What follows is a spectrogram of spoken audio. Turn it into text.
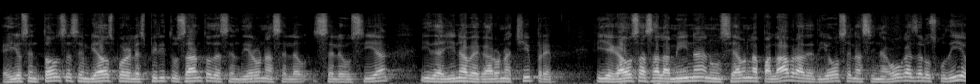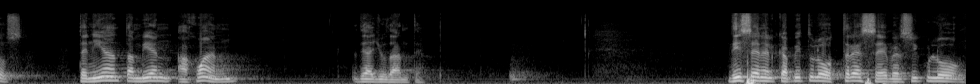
Ellos entonces, enviados por el Espíritu Santo, descendieron a Seleucía y de allí navegaron a Chipre. Y llegados a Salamina, anunciaban la palabra de Dios en las sinagogas de los judíos. Tenían también a Juan de ayudante. Dice en el capítulo 13, versículo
